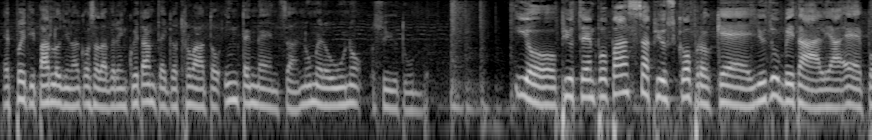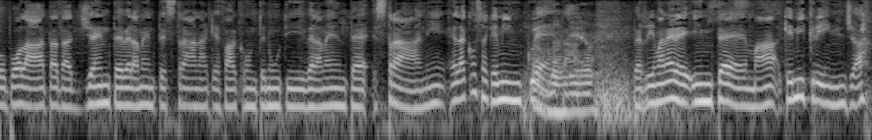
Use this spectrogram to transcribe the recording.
e poi ti parlo di una cosa davvero inquietante che ho trovato in tendenza numero uno su YouTube. Io più tempo passa più scopro che YouTube Italia è popolata da gente veramente strana che fa contenuti veramente strani e la cosa che mi inquieta per rimanere in tema, che mi cringia,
